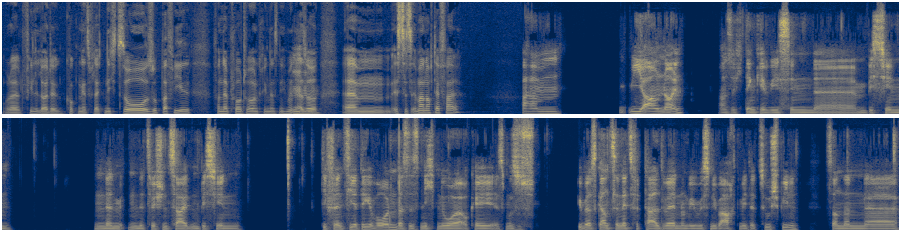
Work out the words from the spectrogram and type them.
oder viele Leute gucken jetzt vielleicht nicht so super viel von der Pro Tour und kriegen das nicht mit. Mhm. Also ähm, ist es immer noch der Fall? Ähm, ja und nein. Also ich denke, wir sind äh, ein bisschen in der, in der Zwischenzeit ein bisschen differenzierter geworden, dass es nicht nur, okay, es muss über das ganze Netz verteilt werden und wir müssen über acht Meter zuspielen, sondern äh,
